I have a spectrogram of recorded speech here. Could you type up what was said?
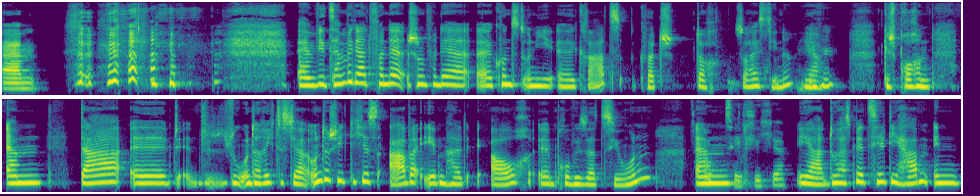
Ähm, Ähm, jetzt haben wir gerade von der schon von der äh, Kunstuni äh, Graz, Quatsch, doch, so heißt die, ne? Ja, Mhm. gesprochen. Ähm, da äh, du unterrichtest ja unterschiedliches, aber eben halt auch Improvisation. Ähm, Hauptsächlich, ja. ja, du hast mir erzählt, die haben in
